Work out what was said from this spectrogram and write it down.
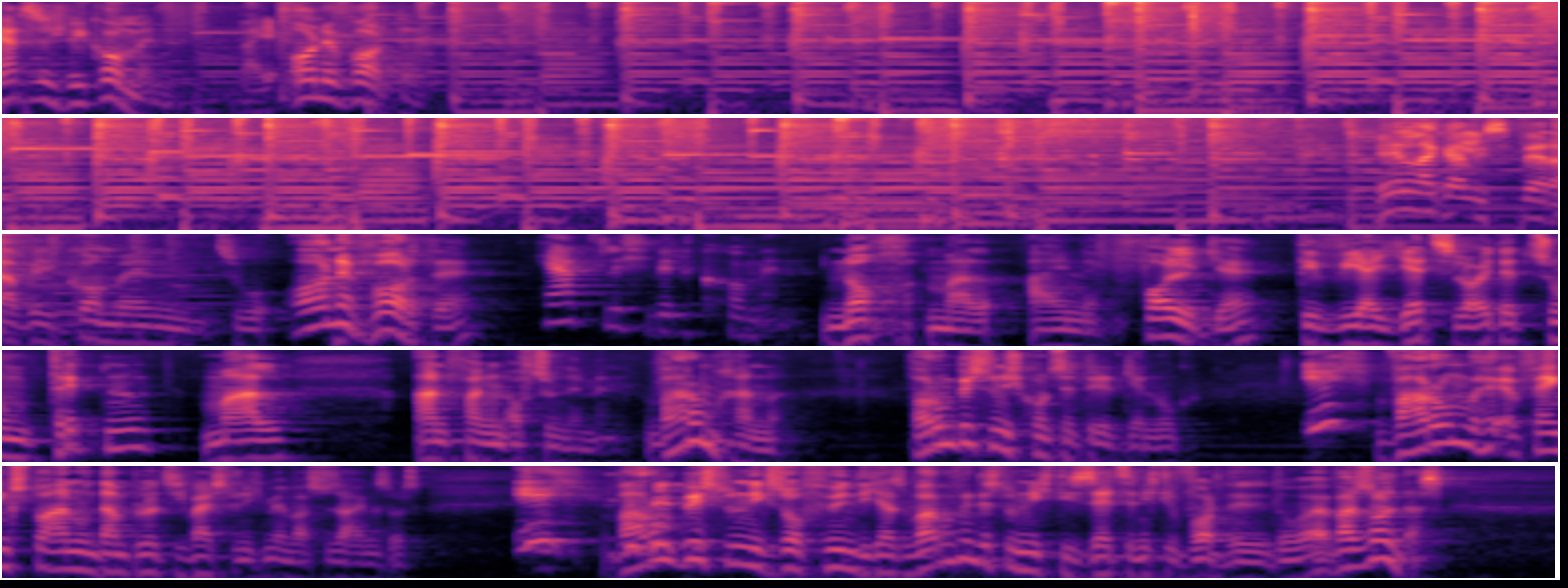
Herzlich willkommen bei Ohne Worte. Hella Kalispera, willkommen zu Ohne Worte. Herzlich willkommen. Nochmal eine Folge, die wir jetzt, Leute, zum dritten Mal anfangen aufzunehmen. Warum, Hanna? Warum bist du nicht konzentriert genug? Ich? Warum fängst du an und dann plötzlich weißt du nicht mehr, was du sagen sollst? Ich? Warum bist du nicht so fündig? Also warum findest du nicht die Sätze, nicht die Worte? die du- Was soll das?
